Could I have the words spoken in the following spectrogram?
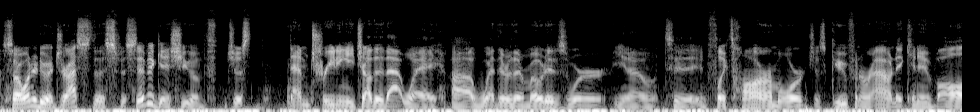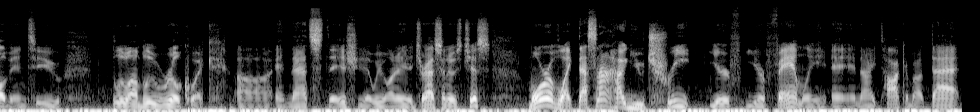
So I wanted to address the specific issue of just them treating each other that way, uh, whether their motives were, you know, to inflict harm or just goofing around. It can evolve into blue on blue real quick, uh, and that's the issue that we wanted to address. And it was just more of like that's not how you treat your your family, and I talk about that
